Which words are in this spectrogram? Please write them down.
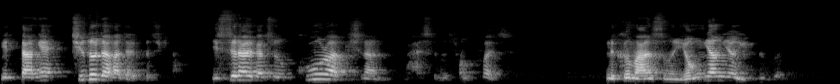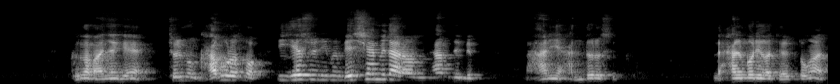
이 땅의 지도자가 될 것이다. 이스라엘 백성을 구원할 것이라는 말씀을 선포했어요. 근데 그 말씀은 영향력이 있는 거예요. 그가 만약에 젊은 갑으로서 이 예수님은 메시아입니다라는 사람들이 많이 안 들었을 거예요. 근데 할머니가 될 동안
